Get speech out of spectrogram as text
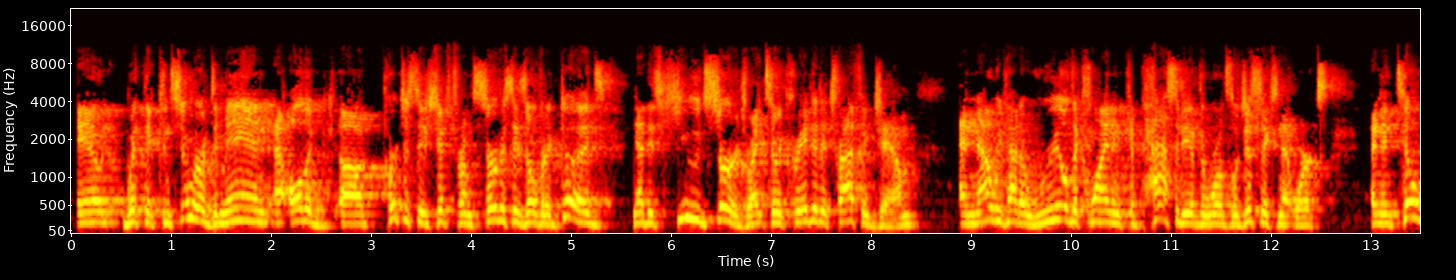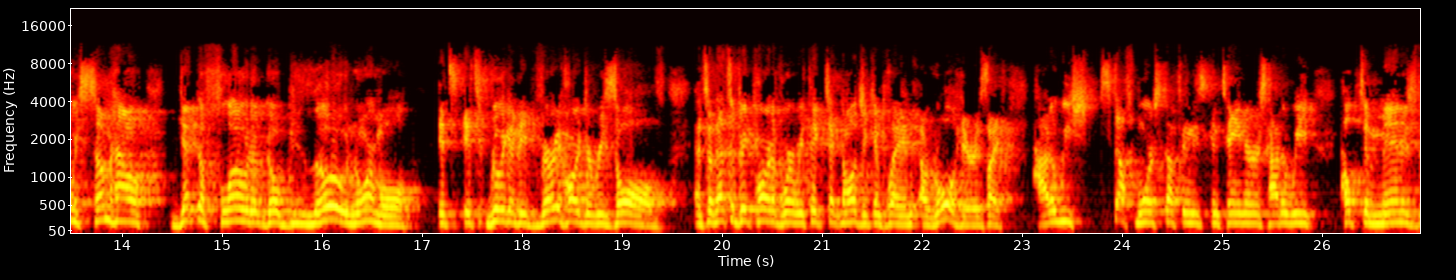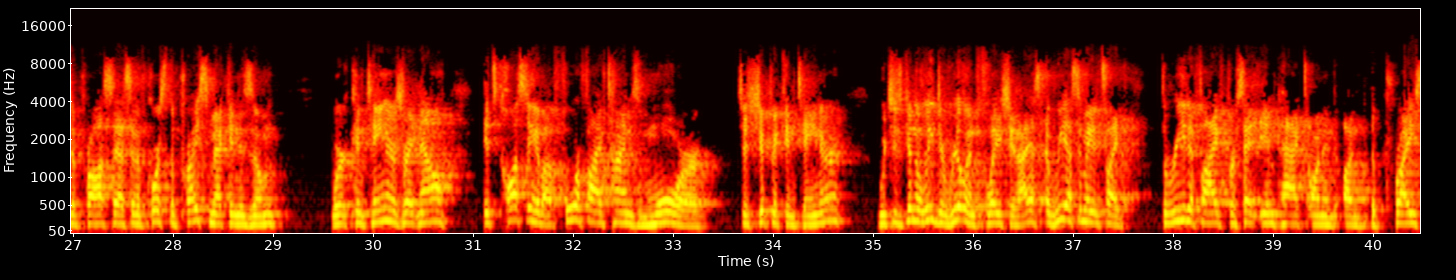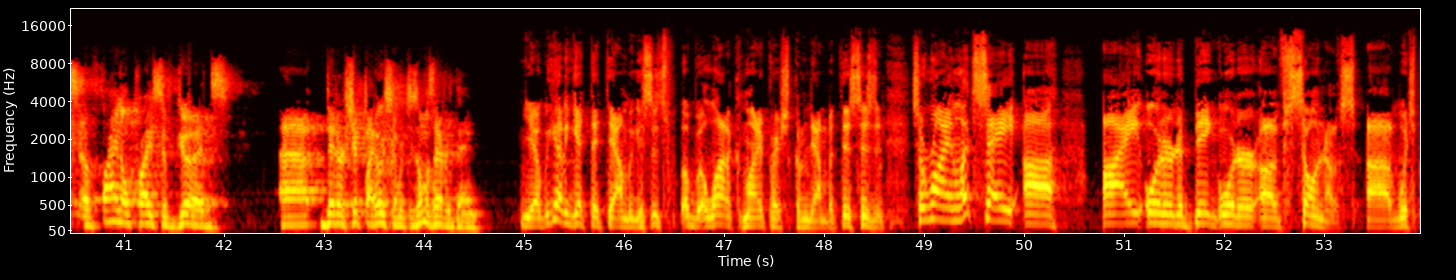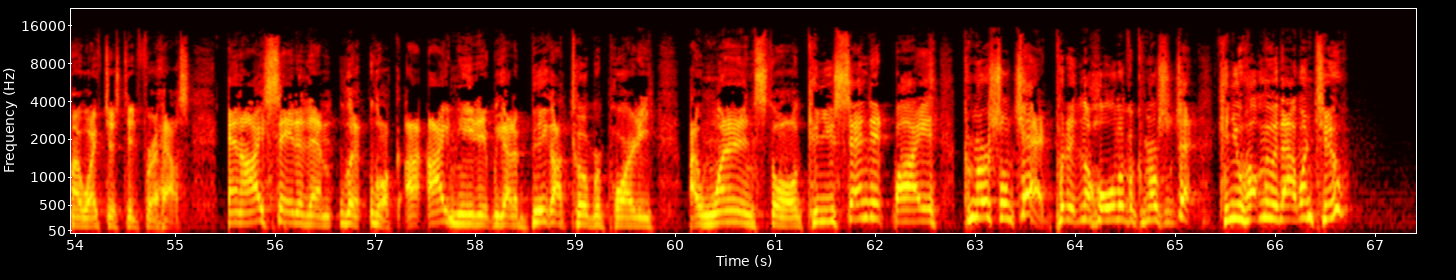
And with the consumer demand, all the uh, purchases shift from services over to goods, you had this huge surge, right? So it created a traffic jam. And now we've had a real decline in capacity of the world's logistics networks. And until we somehow get the flow to go below normal, it's it's really going to be very hard to resolve. And so that's a big part of where we think technology can play a role here is like how do we stuff more stuff in these containers? How do we help to manage the process? And of course, the price mechanism where containers right now it's costing about four or five times more to ship a container, which is going to lead to real inflation. I, we estimate it's like three to five percent impact on on the price of final price of goods uh, that are shipped by ocean, which is almost everything. Yeah, we got to get that down because it's a, lot of commodity prices come down, but this isn't. So, Ryan, let's say uh, I ordered a big order of Sonos, uh, which my wife just did for a house. And I say to them, look, look I, I, need it. We got a big October party. I want it installed. Can you send it by commercial jet? Put it in the hold of a commercial jet. Can you help me with that one too?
